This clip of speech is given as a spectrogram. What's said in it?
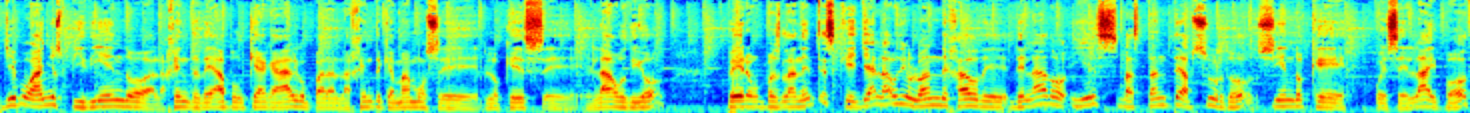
Llevo años pidiendo a la gente de Apple que haga algo para la gente que amamos eh, lo que es eh, el audio. Pero pues la neta es que ya el audio lo han dejado de, de lado y es bastante absurdo siendo que pues el iPod,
